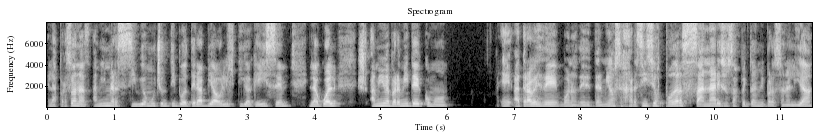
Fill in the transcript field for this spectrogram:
en las personas. A mí me recibió mucho un tipo de terapia holística que hice, en la cual a mí me permite como eh, a través de, bueno, de determinados ejercicios, poder sanar esos aspectos de mi personalidad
